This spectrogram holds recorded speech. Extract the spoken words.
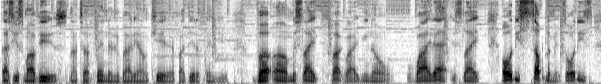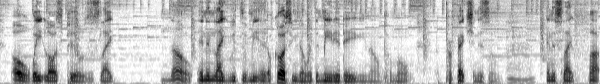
that's just my views. Not to offend anybody. I don't care if I did offend you. But um, it's like fuck, like you know, why that? It's like all these supplements, all these oh weight loss pills. It's like no. And then like with the media, of course, you know, with the media, they you know promote perfectionism, mm-hmm. and it's like fuck.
